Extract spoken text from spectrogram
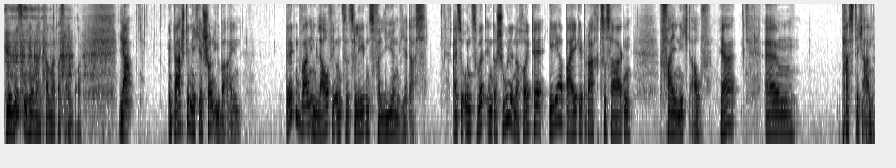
Wir müssen hier mal Kameras einbauen. Ja, und da stimme ich ja schon überein. Irgendwann im Laufe unseres Lebens verlieren wir das. Also uns wird in der Schule noch heute eher beigebracht zu sagen, fall nicht auf. Ja, ähm, passt dich an.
